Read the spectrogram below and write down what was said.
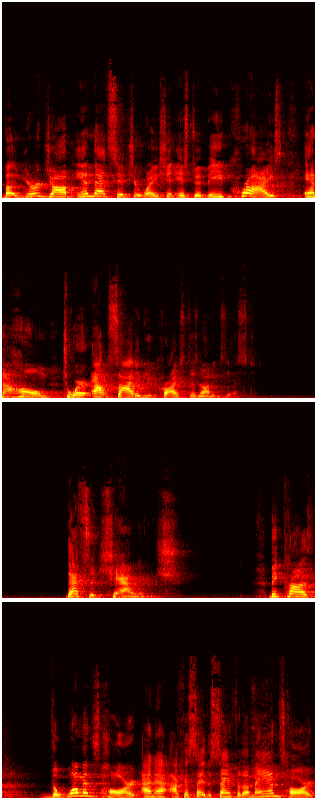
but your job in that situation is to be Christ in a home to where outside of you Christ does not exist. That's a challenge. Because the woman's heart, and I, I can say the same for the man's heart,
